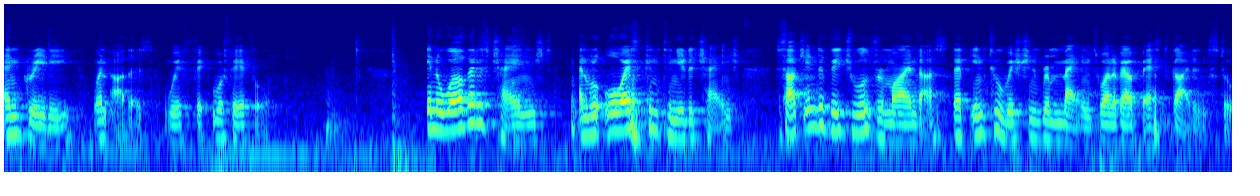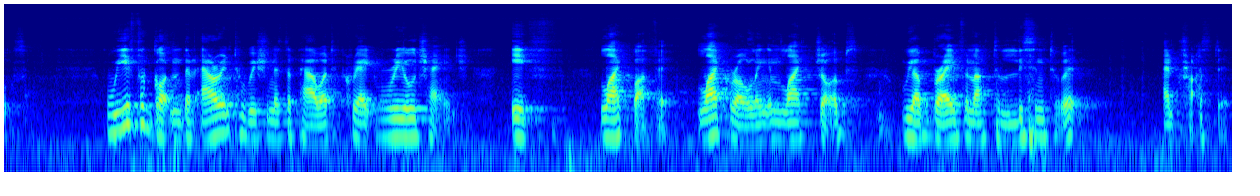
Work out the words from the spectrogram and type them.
and greedy when others were, were fearful. In a world that has changed and will always continue to change, such individuals remind us that intuition remains one of our best guidance tools. We have forgotten that our intuition has the power to create real change if, like Buffett, like Rowling, and like Jobs, we are brave enough to listen to it and trust it.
